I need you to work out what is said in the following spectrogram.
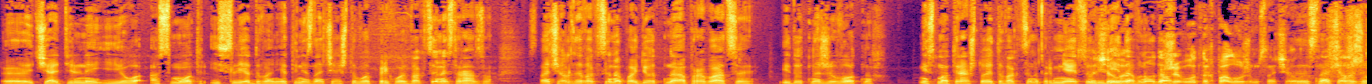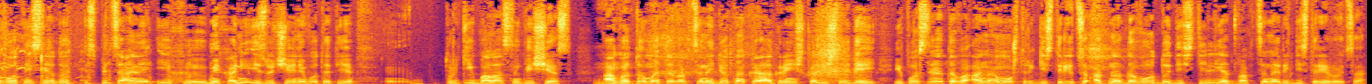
э, тщательный ее осмотр, исследование. Это не означает, что вот приходит вакцина сразу. Сначала эта вакцина пойдет на апробацию, идут на животных. Несмотря, что эта вакцина применяется у людей Сначала давно давно животных положим сначала. Э, Сначала животные исследуют специально их механизм изучения вот этих э, других балластных веществ. А потом эта вакцина идет на ограниченное количество людей. И после этого она может регистрироваться от 1 до 10 лет. Вакцина регистрируется.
